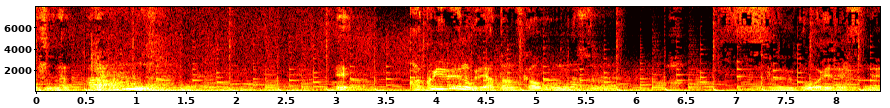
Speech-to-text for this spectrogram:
ーになってあら、あれるんじゃないえアクリル絵の具でやったんですか大これ。向井すね。すごいですねね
